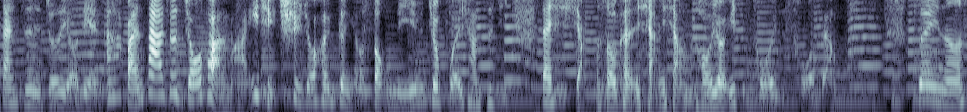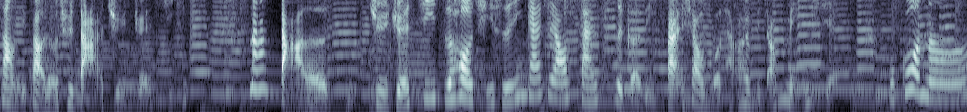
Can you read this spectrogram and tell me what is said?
但是就是有点啊，反正大家就纠团嘛，一起去就会更有动力，因为就不会像自己在想的时候，可能想一想之后又一直拖，一直拖这样子。所以呢，上礼拜我就去打咀嚼肌。那打了咀嚼肌之后，其实应该是要三四个礼拜效果才会比较明显。不过呢。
